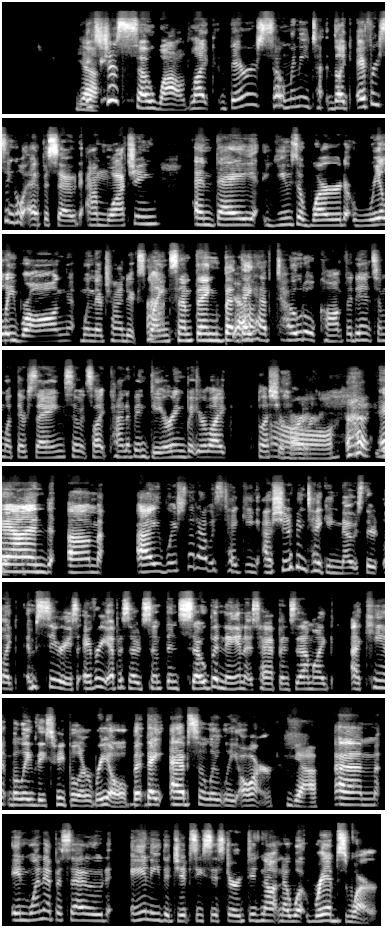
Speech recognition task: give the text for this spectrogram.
Yeah. It's just so wild. Like there are so many times, like every single episode I'm watching, and they use a word really wrong when they're trying to explain something, but they have total confidence in what they're saying. So it's like kind of endearing, but you're like, bless your heart. Yeah. And um I wish that I was taking I should have been taking notes. There like I'm serious. Every episode something so bananas happens that I'm like I can't believe these people are real, but they absolutely are. yeah. Um in one episode Annie the gypsy sister did not know what ribs were.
